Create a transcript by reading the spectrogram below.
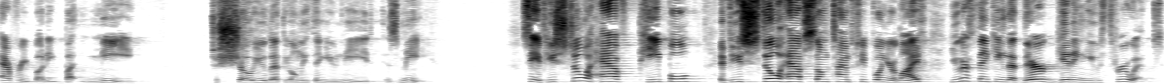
everybody but me to show you that the only thing you need is me. See, if you still have people, if you still have sometimes people in your life, you're thinking that they're getting you through it.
